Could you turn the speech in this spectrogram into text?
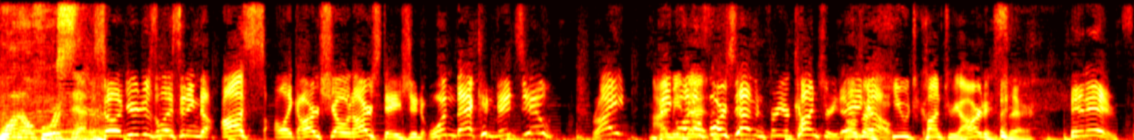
1047. So if you're just listening to us, like our show and our station, wouldn't that convince you? Right? Big I mean, 1047 for your country. There Those you are huge country artists there. It is.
